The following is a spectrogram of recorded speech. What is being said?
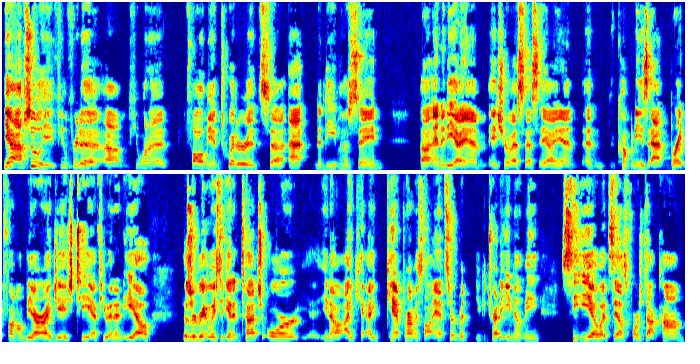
Yeah, absolutely. Feel free to um, if you want to follow me on Twitter. It's uh, at Nadim Hossain, uh, N A D I M H O S S A I N, and the company is at BrightFunnel B R I G H T F U N N E L. Those are great ways to get in touch. Or you know, I, I can't promise I'll answer, but you can try to email me CEO at salesforce.com,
